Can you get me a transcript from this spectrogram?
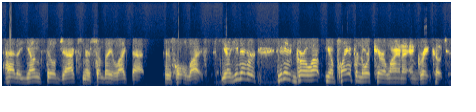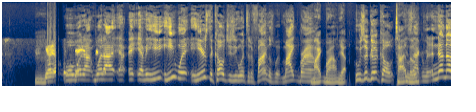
had a young Phil Jackson or somebody like that his whole life. You know, he never he didn't grow up, you know, playing for North Carolina and great coaches. You know, Well, what I what I I I mean he he went. Here's the coaches he went to the finals with: Mike Brown, Mike Brown. Yep. who's a good coach, Ty in Lue. Sacramento. No, no,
